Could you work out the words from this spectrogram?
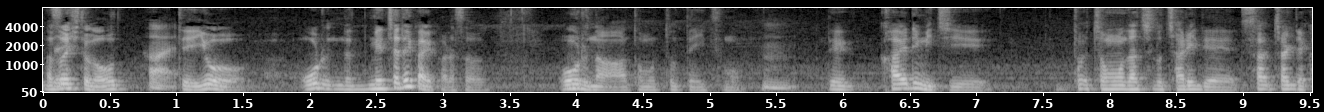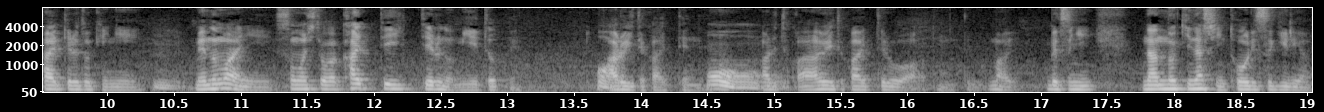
まあそういう人がおっはいてようおる。めっちゃでかいからさおるなと思っとっていつも。うん。で帰り道と友達とチャリでさチャリで帰ってる時にうん。目の前にその人が帰っていってるの見えとってん。歩いて帰ってんねん。歩いて歩いて帰ってるわと思って。まあ別に何の気なしに通り過ぎるやん。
